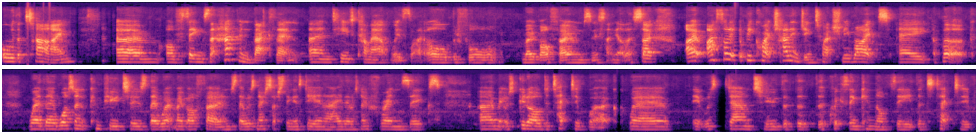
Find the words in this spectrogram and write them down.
all the time um, of things that happened back then. And he'd come out with like, oh, before mobile phones and this and the other. So I, I thought it would be quite challenging to actually write a, a book where there wasn't computers, there weren't mobile phones, there was no such thing as DNA, there was no forensics. Um, it was good old detective work where it was down to the, the, the quick thinking of the, the detective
